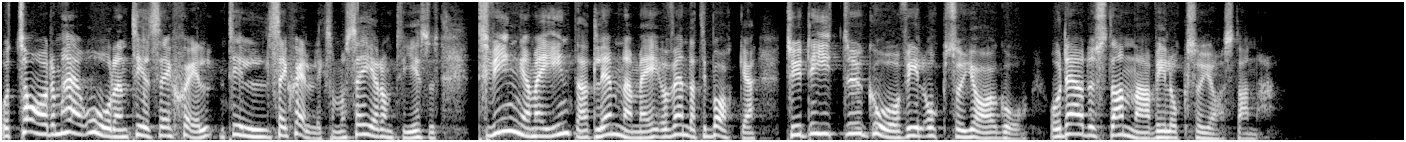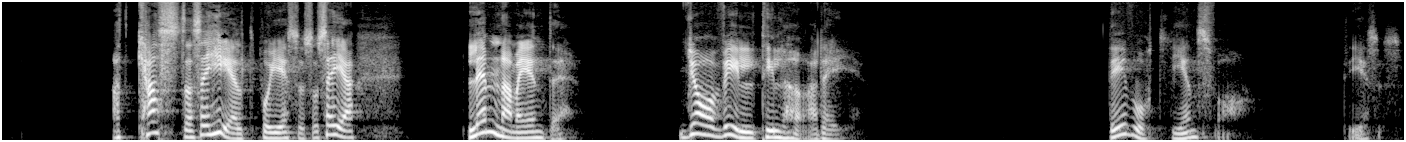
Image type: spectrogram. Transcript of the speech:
och ta de här orden till sig själv, till sig själv liksom och säga dem till Jesus. Tvinga mig inte att lämna mig och vända tillbaka, ty dit du går vill också jag gå och där du stannar vill också jag stanna. Att kasta sig helt på Jesus och säga lämna mig inte. Jag vill tillhöra dig. Det är vårt gensvar till Jesus.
